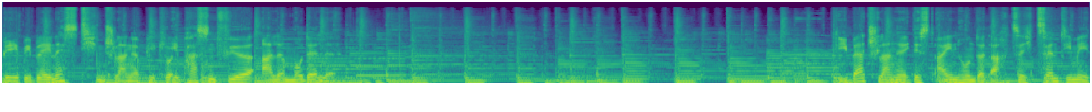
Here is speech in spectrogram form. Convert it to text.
Babyblay Nestchenschlange Piquet passend für alle Modelle. Die Bettschlange ist 180 cm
